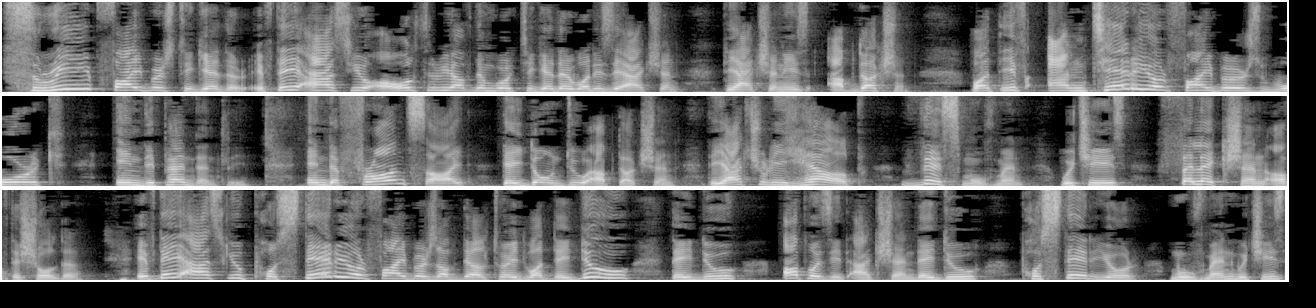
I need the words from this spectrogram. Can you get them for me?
Three fibers together. If they ask you all three of them work together, what is the action? The action is abduction. But if anterior fibers work independently, in the front side, they don't do abduction. They actually help this movement, which is flexion of the shoulder. If they ask you posterior fibers of deltoid, what they do, they do opposite action. They do posterior movement, which is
